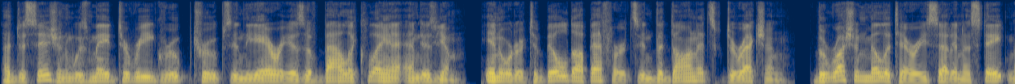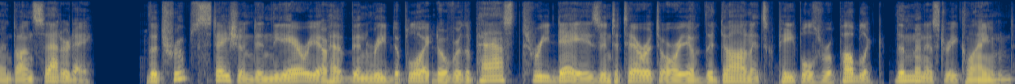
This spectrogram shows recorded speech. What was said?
a decision was made to regroup troops in the areas of Balaklaya and Izyum in order to build up efforts in the Donetsk direction, the Russian military said in a statement on Saturday. The troops stationed in the area have been redeployed over the past three days into territory of the Donetsk People's Republic, the ministry claimed.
